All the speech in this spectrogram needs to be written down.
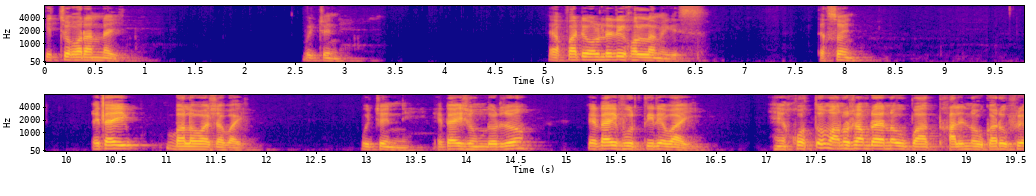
কিচ্ছু করার নাই। বুঝছেন নি? এক পার্টি অলরেডি খোল্লামে গেছে। দেখছেন? এটাই ভালোবাসা ভাই। বুঝছেন নি এটাই সৌন্দর্য, এটাই ফুর্তি রে ভাই। হ্যাঁ কত মানুষ আমরা এনে উবাদ, খালি নৌকার উপরে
